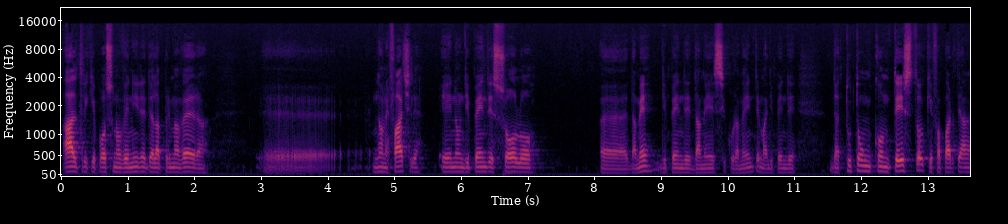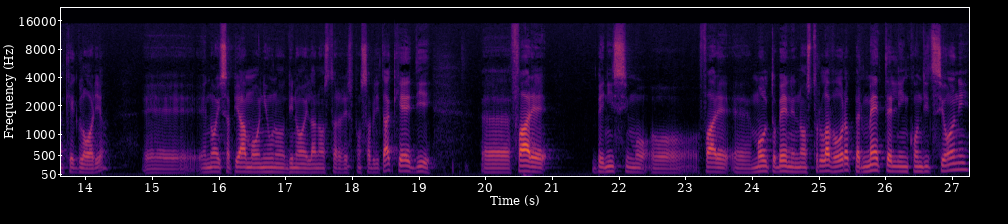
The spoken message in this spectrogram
altri che possono venire dalla primavera eh, non è facile e non dipende solo eh, da me, dipende da me sicuramente, ma dipende da tutto un contesto che fa parte anche Gloria. Eh, e noi sappiamo ognuno di noi la nostra responsabilità che è di eh, fare benissimo, fare eh, molto bene il nostro lavoro per metterli in condizioni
